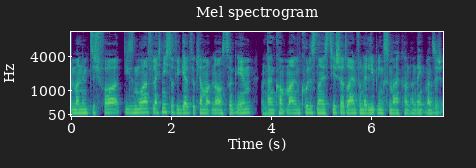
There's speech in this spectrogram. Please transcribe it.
Man nimmt sich vor, diesen Monat vielleicht nicht so viel Geld für Klamotten auszugeben. Und dann kommt mal ein cooles neues T-Shirt rein von der Lieblingsmarke und dann denkt man sich,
